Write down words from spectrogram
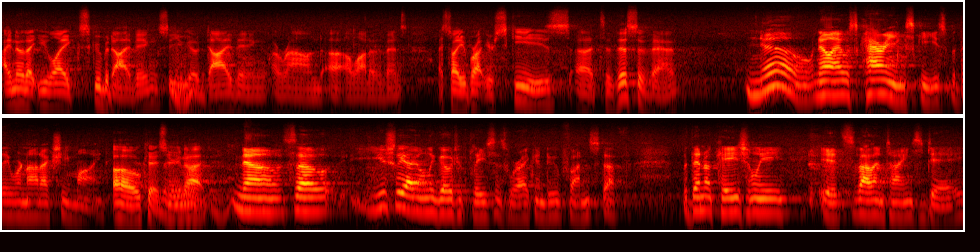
I know that you like scuba diving, so you mm-hmm. go diving around uh, a lot of events. I saw you brought your skis uh, to this event. No, no, I was carrying skis, but they were not actually mine. Oh, okay, so they you're were, not. No, so usually I only go to places where I can do fun stuff. But then occasionally it's Valentine's Day,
